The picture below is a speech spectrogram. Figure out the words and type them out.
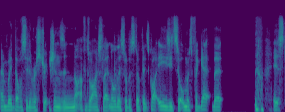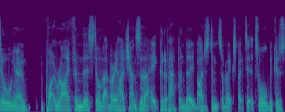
and with obviously the restrictions and not having to isolate and all this sort of stuff, it's quite easy to almost forget that it's still, you know, quite rife, and there's still that very high chance that, that it could have happened. I I just didn't sort of expect it at all because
